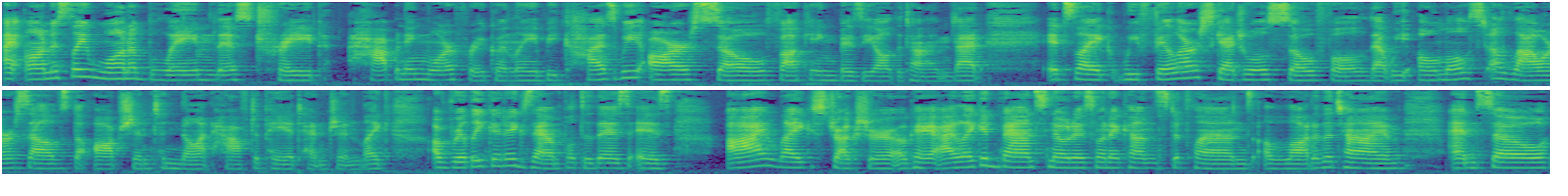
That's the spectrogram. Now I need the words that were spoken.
I honestly want to blame this trait happening more frequently because we are so fucking busy all the time that it's like we fill our schedules so full that we almost allow ourselves the option to not have to pay attention. Like a really good example to this is I like structure, okay? I like advance notice when it comes to plans a lot of the time. And so,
